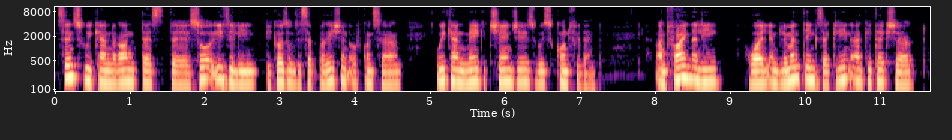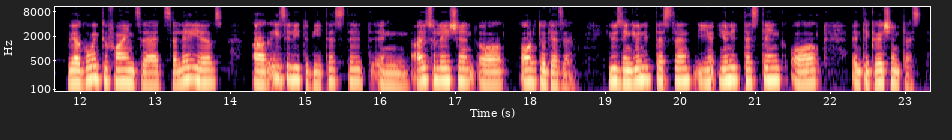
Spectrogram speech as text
since we can run tests uh, so easily because of the separation of concern, we can make changes with confidence. And finally, while implementing the clean architecture, we are going to find that the layers are easily to be tested in isolation or all together using unit testing, unit testing or integration test.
